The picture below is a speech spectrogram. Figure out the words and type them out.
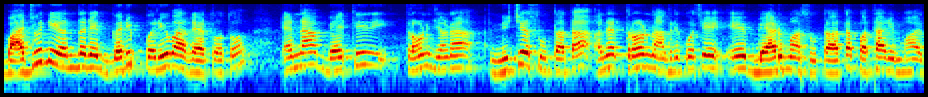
બાજુની અંદર એક ગરીબ પરિવાર રહેતો હતો. એના બેથી ત્રણ જણા નીચે સૂતા હતા અને ત્રણ નાગરિકો છે એ બેડમાં સૂતા હતા, પથારીમાં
